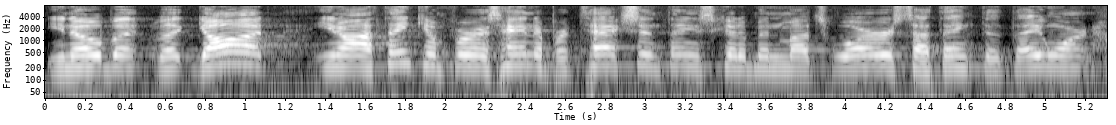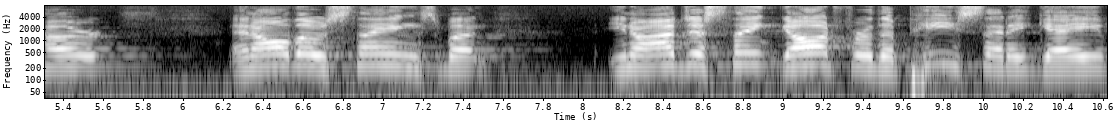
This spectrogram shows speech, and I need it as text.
You know, but, but God, you know, I thank Him for His hand of protection. Things could have been much worse. I think that they weren't hurt and all those things. But, you know, I just thank God for the peace that He gave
